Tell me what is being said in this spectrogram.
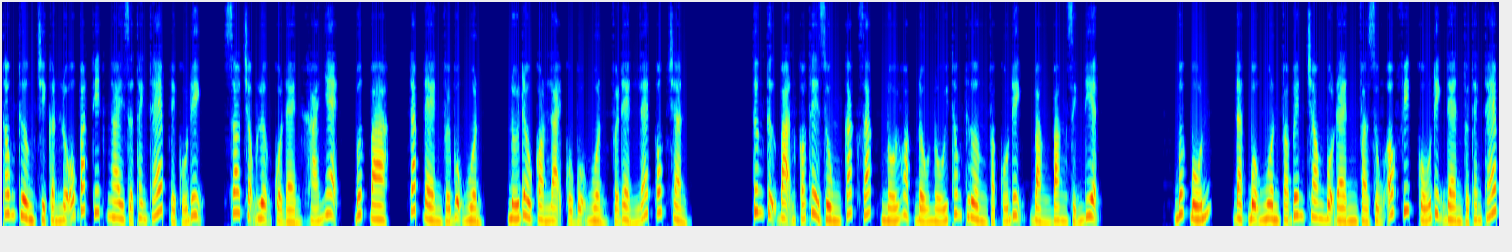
thông thường chỉ cần lỗ bắt vít ngay giữa thanh thép để cố định, do trọng lượng của đèn khá nhẹ. Bước 3. đắp đèn với bộ nguồn, nối đầu còn lại của bộ nguồn với đèn LED ốc trần. Tương tự bạn có thể dùng các rắc nối hoặc đầu nối thông thường và cố định bằng băng dính điện. Bước 4. Đặt bộ nguồn vào bên trong bộ đèn và dùng ốc vít cố định đèn với thanh thép.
